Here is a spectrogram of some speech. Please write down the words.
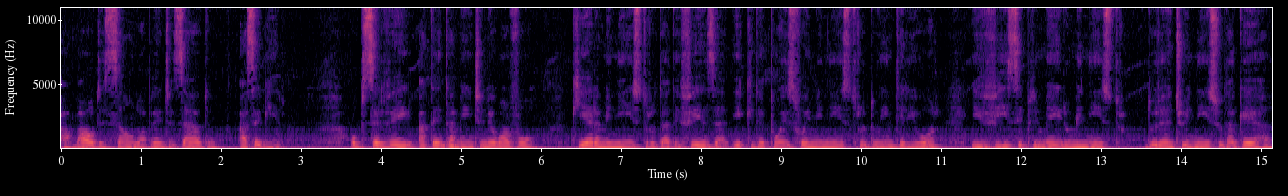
a maldição do aprendizado, a seguir. Observei atentamente meu avô, que era ministro da Defesa e que depois foi ministro do Interior e vice-primeiro-ministro durante o início da guerra,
